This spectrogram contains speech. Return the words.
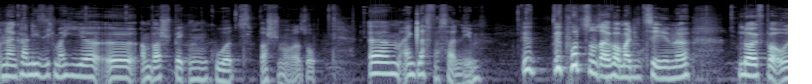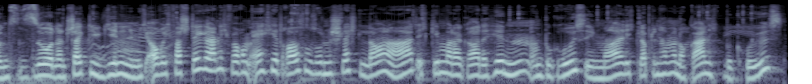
Und dann kann die sich mal hier äh, am Waschbecken kurz waschen oder so. Ähm, ein Glas Wasser nehmen. Wir, wir, putzen uns einfach mal die Zähne. Läuft bei uns. So, dann steigt die Hygiene nämlich auch. Ich verstehe gar nicht, warum er hier draußen so eine schlechte Laune hat. Ich gehe mal da gerade hin und begrüße ihn mal. Ich glaube, den haben wir noch gar nicht begrüßt.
